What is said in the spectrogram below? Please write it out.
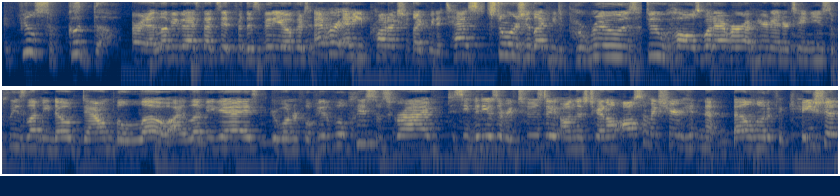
It feels so good though. All right, I love you guys. That's it for this video. If there's ever any products you'd like me to test, stores you'd like me to peruse, do hauls, whatever, I'm here to entertain you, so please let me know down below. I love you guys. You're wonderful, beautiful. Please subscribe to see videos every Tuesday on this channel. Also, make sure you're hitting that bell notification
